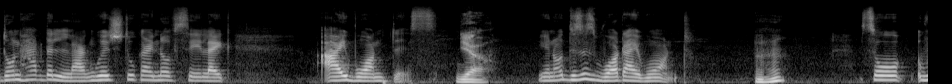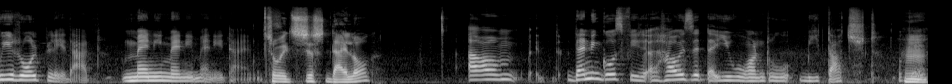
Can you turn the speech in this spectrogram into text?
don't have the language to kind of say like i want this. Yeah. You know this is what i want. Mm-hmm. so we role play that many many many times. So it's just dialogue? Um, then it goes how is it that you want to be touched? Okay.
